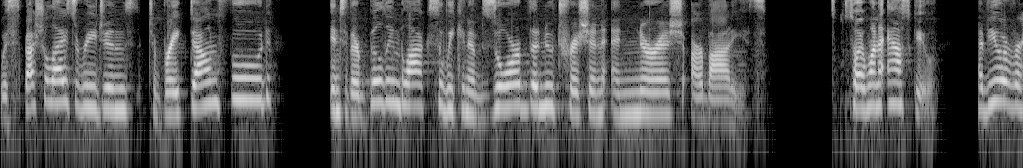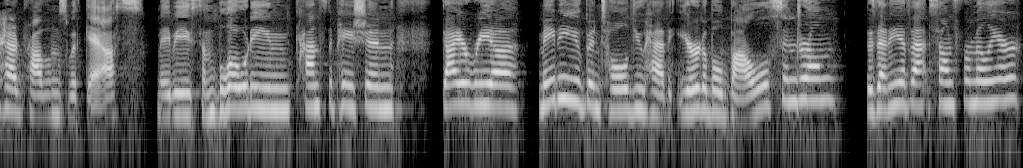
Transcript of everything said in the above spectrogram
with specialized regions to break down food into their building blocks so we can absorb the nutrition and nourish our bodies. So I want to ask you, have you ever had problems with gas? Maybe some bloating, constipation, diarrhea? Maybe you've been told you have irritable bowel syndrome? Does any of that sound familiar?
